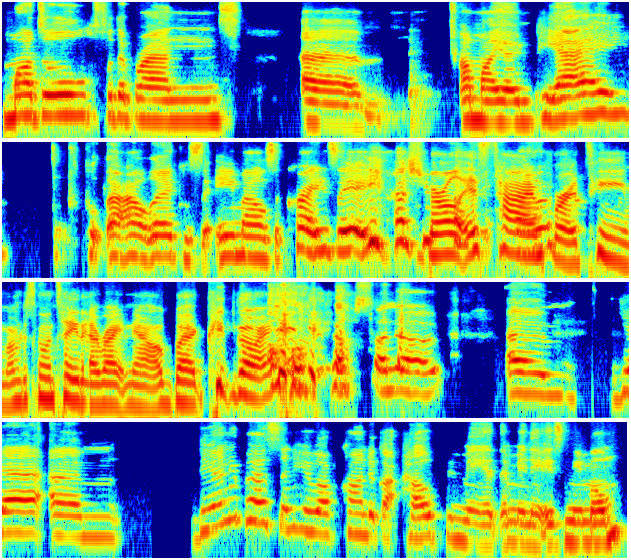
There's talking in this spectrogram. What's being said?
model for the brand um on my own pa put that out there because the emails are crazy Girl, it's time know. for a team. I'm just gonna tell you that right now, but keep going. oh gosh, I know. Um, yeah, um, the only person who I've kind of got helping me at the minute is my mum.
